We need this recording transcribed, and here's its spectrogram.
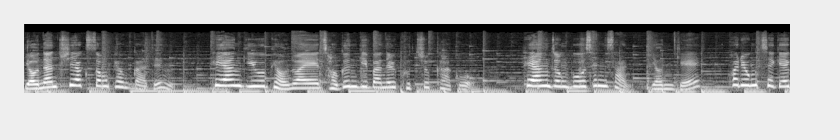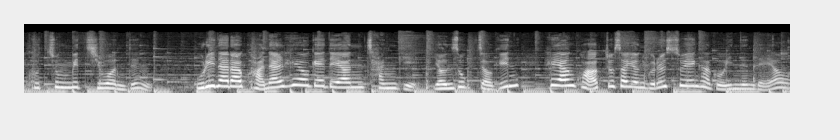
연안 취약성 평가 등 해양기후 변화에 적응 기반을 구축하고 해양정보 생산, 연계, 활용체계 구축 및 지원 등 우리나라 관할 해역에 대한 장기, 연속적인 해양과학조사 연구를 수행하고 있는데요.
